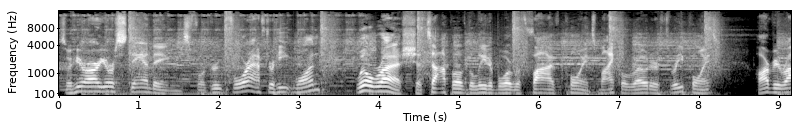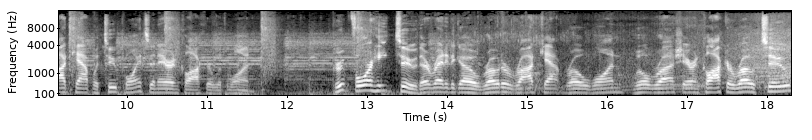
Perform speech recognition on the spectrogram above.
So here are your standings for Group 4 after Heat 1. Will Rush atop of the leaderboard with five points. Michael Rotor, three points. Harvey Rodcap with two points, and Aaron Clocker with one. Group 4, Heat 2, they're ready to go. Rotor, Rodcap, row 1. Will Rush, Aaron Clocker, row 2.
